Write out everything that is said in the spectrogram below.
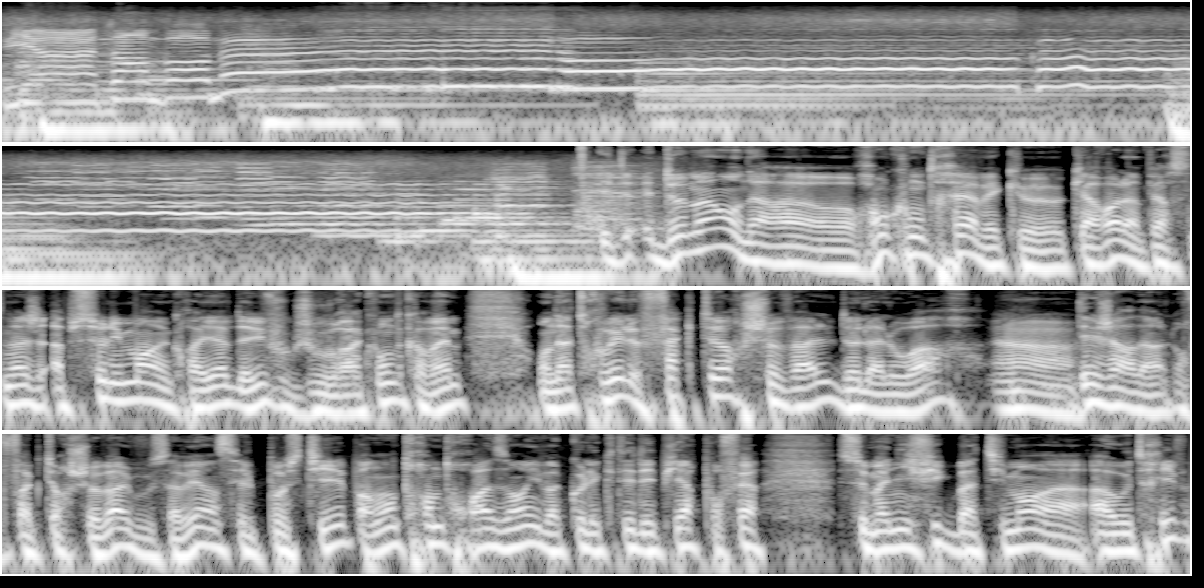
vient embaumer demain, on a rencontré avec euh, Carole un personnage absolument incroyable. David, il faut que je vous raconte quand même. On a trouvé le facteur cheval de la Loire. Ah. Des jardins. Le facteur cheval, vous savez, hein, c'est le postier. Pendant 33 ans, il va collecter des pierres pour faire ce magnifique bâtiment à, à Haute-Rive.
